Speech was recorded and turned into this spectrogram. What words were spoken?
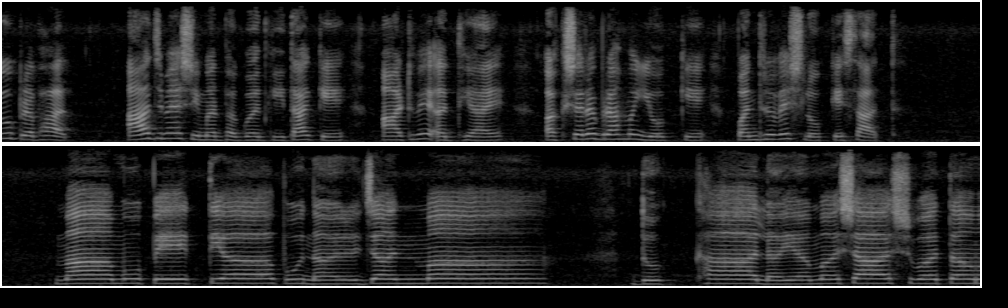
सुप्रभात। आज मैं श्रीमद् भगवद गीता के आठवें अध्याय, अक्षर ब्रह्म योग के पंद्रहवें श्लोक के साथ। मामुपेत्य पुनर्जन्म शाश्वतम।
